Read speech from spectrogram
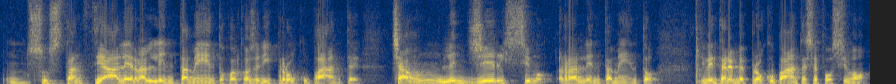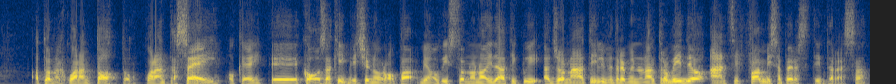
un, sostanziale rallentamento, qualcosa di preoccupante. C'è un leggerissimo rallentamento. Diventerebbe preoccupante se fossimo attorno al 48, 46, ok? E cosa che invece in Europa abbiamo visto. Non ho i dati qui aggiornati, li vedremo in un altro video, anzi fammi sapere se ti interessa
